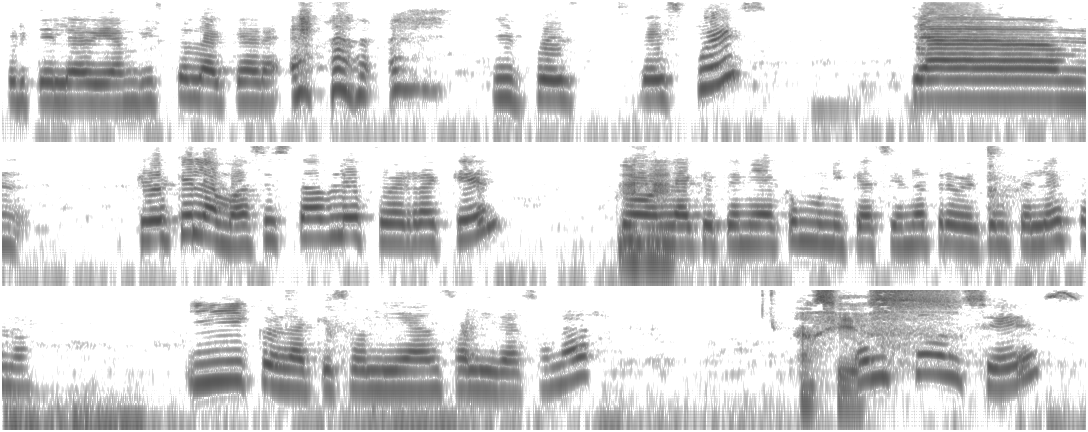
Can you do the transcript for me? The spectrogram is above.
porque le habían visto la cara. y pues después, ya mm, creo que la más estable fue Raquel, con la que tenía comunicación a través del teléfono y con la que solían salir a cenar. Así es. Entonces,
